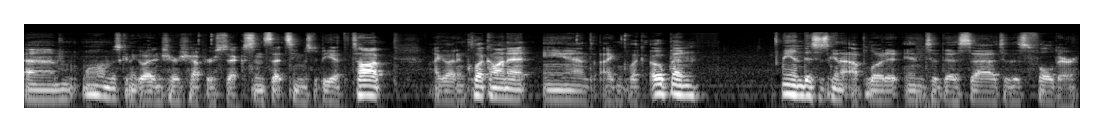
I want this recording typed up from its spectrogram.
um, well, I'm just going to go ahead and share chapter 6 since that seems to be at the top. I go ahead and click on it and I can click open and this is going to upload it into this uh, to this folder.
